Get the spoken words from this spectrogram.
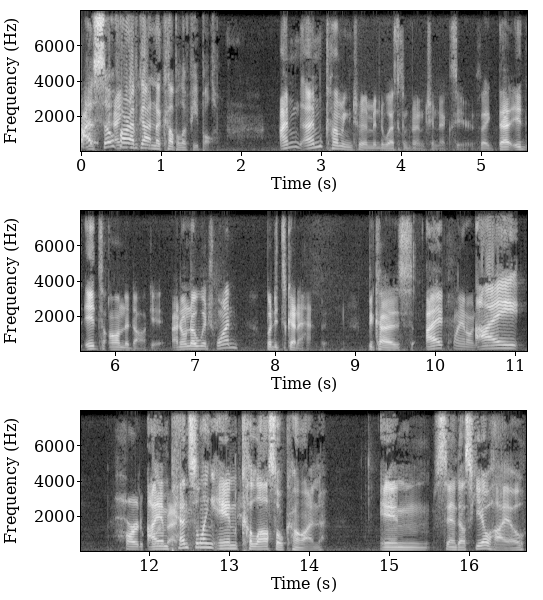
I, so far, I, have gotten a couple of people. I'm I'm coming to a Midwest convention next year. It's like that. It, it's on the docket. I don't know which one, but it's gonna happen because I plan on. I hard. I am penciling in Colossal Con in Sandusky, Ohio,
